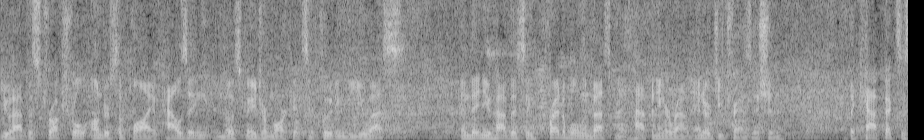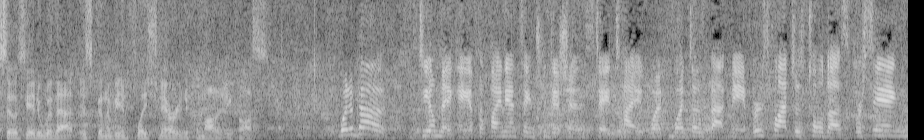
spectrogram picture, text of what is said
You have the structural undersupply of housing in most major markets, including the U.S. And then you have this incredible investment happening around energy transition. The capex associated with that is going to be inflationary to commodity costs. What about deal making? If the financing conditions stay tight, what, what does that mean? Bruce Flatt just told us we're seeing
